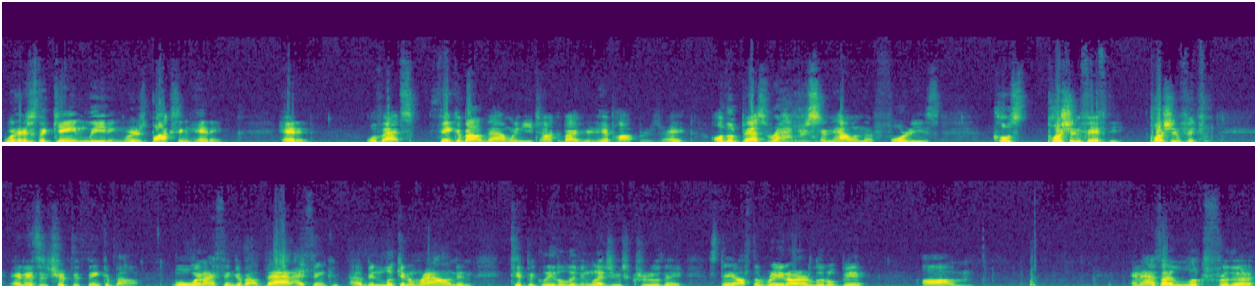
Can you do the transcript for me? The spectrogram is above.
Where's the game leading? Where's boxing heading? Headed. Well, that's think about that when you talk about your hip hoppers, right? All the best rappers are now in their 40s, close pushing 50, pushing 50. And it's a trip to think about. Well, when I think about that, I think I've been looking around and typically the Living Legends crew, they stay off the radar a little bit. Um, and as I looked for the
